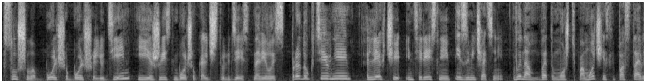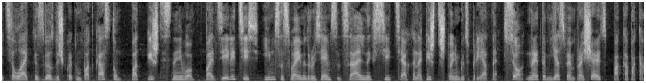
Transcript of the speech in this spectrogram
слушало больше-больше людей, и жизнь большего количества людей становилась продуктивнее, легче, интересней и замечательней. Вы нам в этом можете помочь, если поставите лайк и звездочку этому подкасту, подпишитесь на него, поделитесь им со своими друзьями в социальных сетях и напишите что-нибудь приятное. Все, на этом я с вами прощаюсь. Пока-пока.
